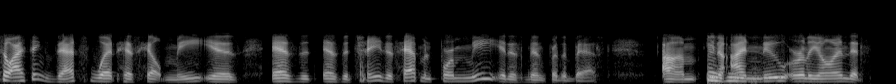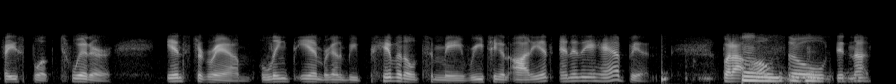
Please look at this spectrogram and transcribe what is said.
So I think that's what has helped me is as the as the change has happened for me, it has been for the best. Um, you know, I Mhm. knew early on that Facebook, Twitter, Instagram, LinkedIn were going to be pivotal to me reaching an audience, and they have been. but I Mm-hmm. also did not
